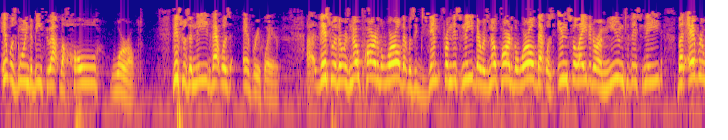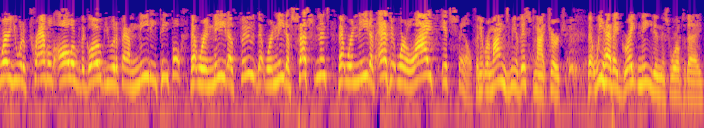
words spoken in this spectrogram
It was going to be throughout the whole world. This was a need that was everywhere. Uh, this was, there was no part of the world that was exempt from this need. There was no part of the world that was insulated or immune to this need. But everywhere you would have traveled all over the globe, you would have found needy people that were in need of food, that were in need of sustenance, that were in need of, as it were, life itself. And it reminds me of this tonight, church, that we have a great need in this world today.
